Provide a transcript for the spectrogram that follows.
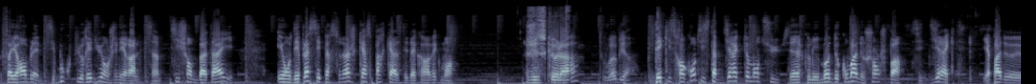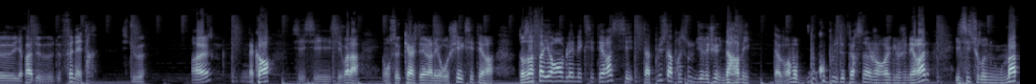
Fire Emblem. C'est beaucoup plus réduit en général. C'est un petit champ de bataille et on déplace ces personnages case par case. T'es d'accord avec moi jusque là tout va bien Dès qu'ils se rencontrent, ils se tapent directement dessus. C'est-à-dire que le mode de combat ne change pas. C'est direct. Il n'y a pas de, il y a pas de, de fenêtre, si tu veux. ouais D'accord? C'est voilà. On se cache derrière les rochers, etc. Dans un Fire Emblem, etc. T'as plus l'impression de diriger une armée. T'as vraiment beaucoup plus de personnages en règle générale, et c'est sur une map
